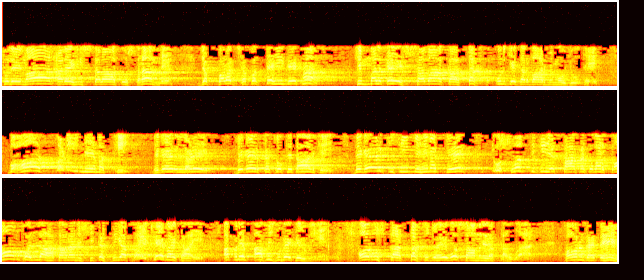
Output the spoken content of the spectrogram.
سلیمان علیہ السلاط اسلام نے جب پلک جھپکتے ہی دیکھا کہ ملک سبا کا تخت ان کے دربار میں موجود ہے۔ بہت بڑی نعمت تھی۔ بغیر لڑے، بغیر کچو کتال کے، بغیر کسی محنت کے، اس وقت کی ایک طاقتور قوم کو اللہ تعالیٰ نے شکست دیا۔ بیٹھے، بیٹھائے، اپنے آفس میں بیٹھے ہوئے ہیں۔ اور اس کا تخت جو ہے وہ سامنے رکھا ہوا ہے۔ فوراً کہتے ہیں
